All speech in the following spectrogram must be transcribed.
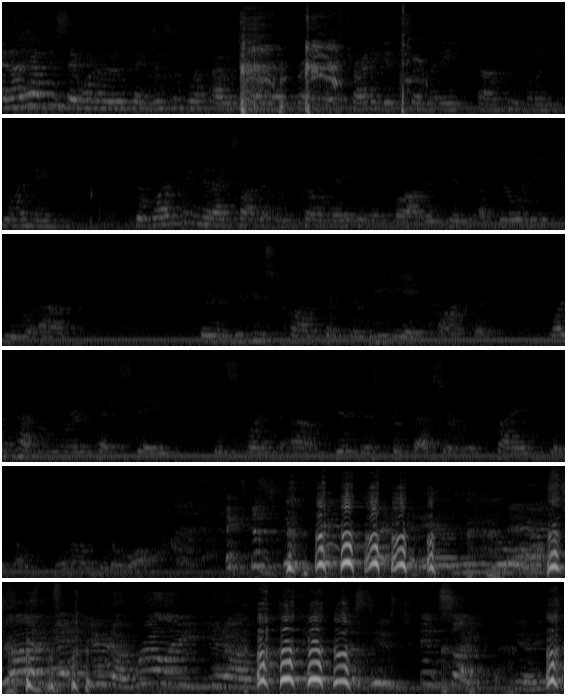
and I have to say one other thing, this is what I was telling my friend, I was trying to get so many, um, people to join me. The one thing that I saw that was so amazing with Bob is his ability to, um, reduce conflict or mediate conflict. One time when we were at Penn State, this one, um, business professor was trying to like nail him to the wall. I just- He was trying to get you to really, you know, just, he was insightful, you know, he's trying to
